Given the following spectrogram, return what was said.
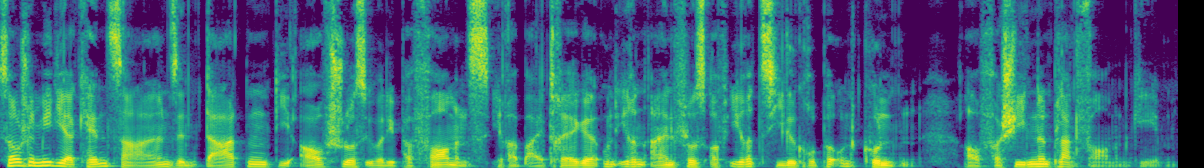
Social Media Kennzahlen sind Daten, die Aufschluss über die Performance Ihrer Beiträge und ihren Einfluss auf Ihre Zielgruppe und Kunden auf verschiedenen Plattformen geben.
